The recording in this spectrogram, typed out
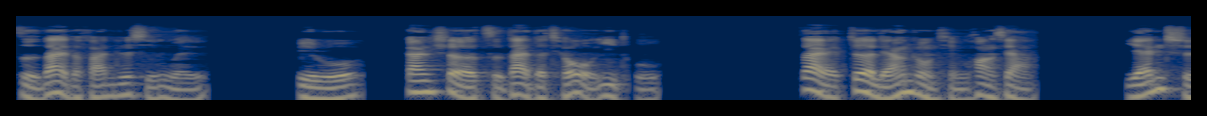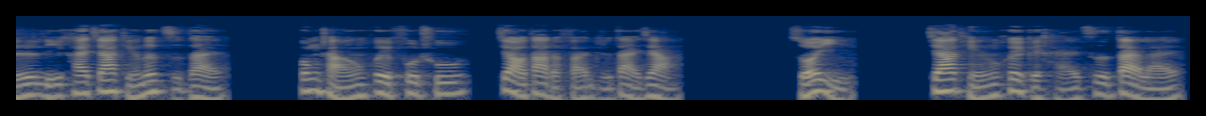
子代的繁殖行为，比如干涉子代的求偶意图。在这两种情况下，延迟离开家庭的子代通常会付出较大的繁殖代价。所以，家庭会给孩子带来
